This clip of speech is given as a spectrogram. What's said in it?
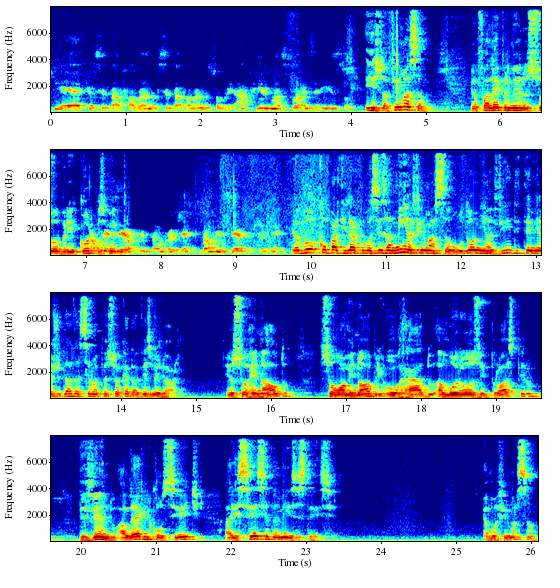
que é que você está falando. Você está falando sobre afirmações, é isso? Isso, afirmação. Eu falei primeiro sobre corpo espiritual. Dá um exemplo, então, para gente. Dá um exemplo para gente. Eu vou compartilhar com vocês a minha afirmação. Mudou a minha vida e tem me ajudado a ser uma pessoa cada vez melhor. Eu sou Reinaldo, sou um homem nobre, honrado, amoroso e próspero, vivendo alegre e consciente a essência da minha existência. É uma afirmação.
